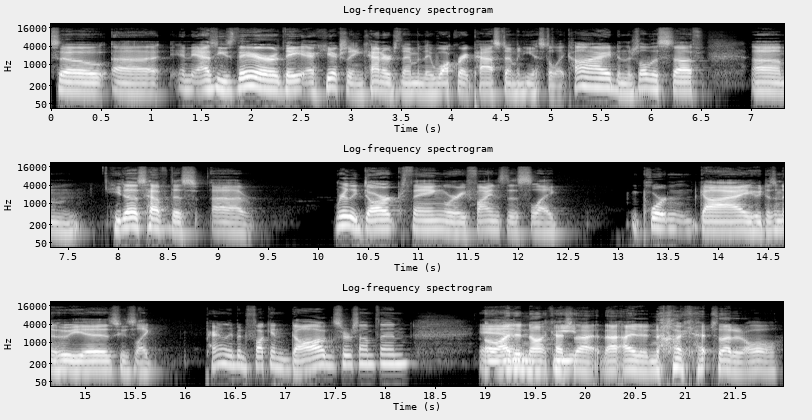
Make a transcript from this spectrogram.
So, uh, and as he's there, they he actually encounters them, and they walk right past him, and he has to like hide, and there's all this stuff. Um, he does have this uh, really dark thing where he finds this like important guy who doesn't know who he is, who's like apparently been fucking dogs or something. oh, I did not catch he- that. That I did not catch that at all.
